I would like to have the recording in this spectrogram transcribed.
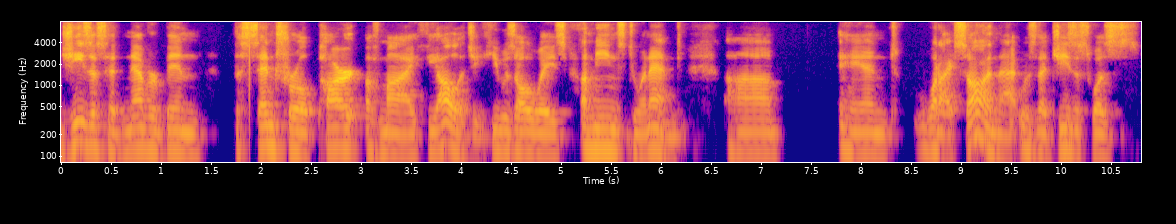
Jesus had never been the central part of my theology. He was always a means to an end. Um, and what I saw in that was that Jesus was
